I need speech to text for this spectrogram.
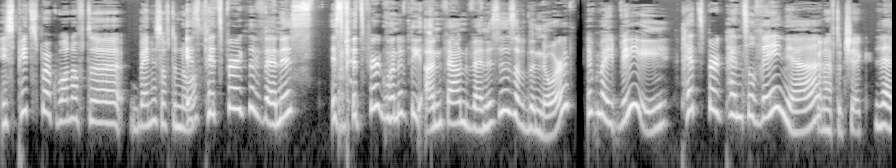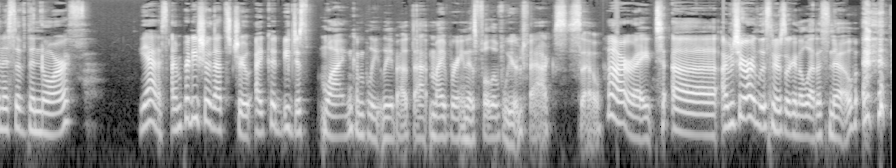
Is Pittsburgh one of the Venice of the North? Is Pittsburgh the Venice? Is Pittsburgh one of the unfound Venices of the North? It might be. Pittsburgh, Pennsylvania. I'm gonna have to check. Venice of the North. Yes, I'm pretty sure that's true. I could be just lying completely about that. My brain is full of weird facts. So, all right. Uh, I'm sure our listeners are going to let us know if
